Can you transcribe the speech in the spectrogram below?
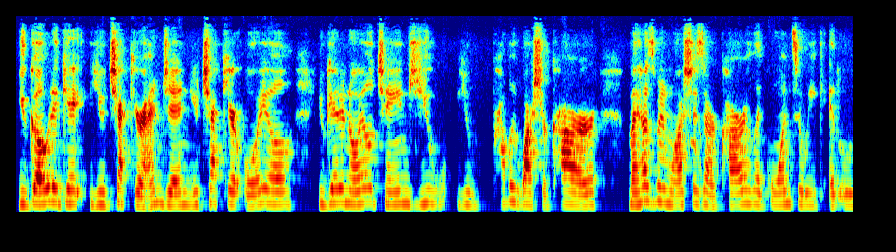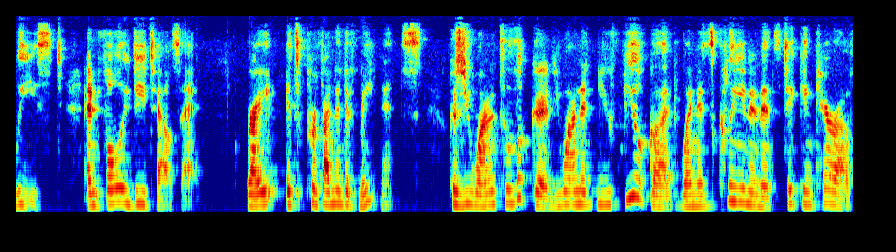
you go to get you check your engine you check your oil you get an oil change you you probably wash your car. My husband washes our car like once a week at least and fully details it right? It's preventative maintenance because you want it to look good. You want it you feel good when it's clean and it's taken care of.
